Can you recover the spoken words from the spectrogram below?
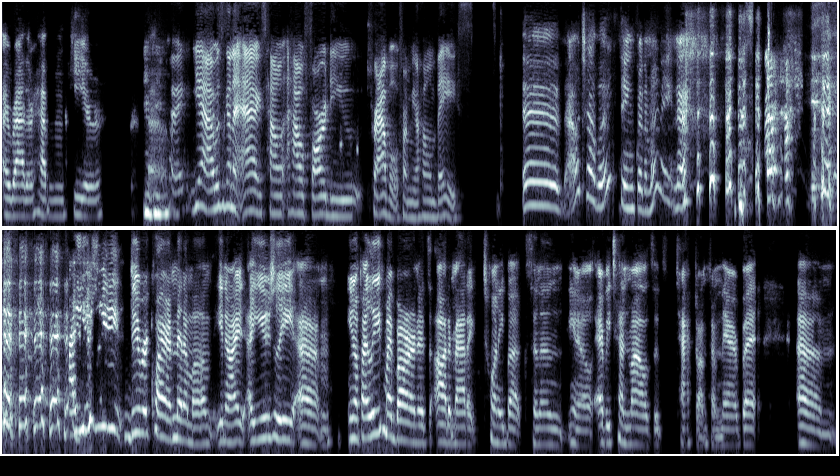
I rather have them here. Mhm. Okay. Yeah, I was gonna ask how how far do you travel from your home base? Uh, I'll travel anything for the money. No. I usually do require a minimum. You know, I, I usually, um, you know, if I leave my barn, it's automatic 20 bucks. And then, you know, every 10 miles it's tacked on from there. But um,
